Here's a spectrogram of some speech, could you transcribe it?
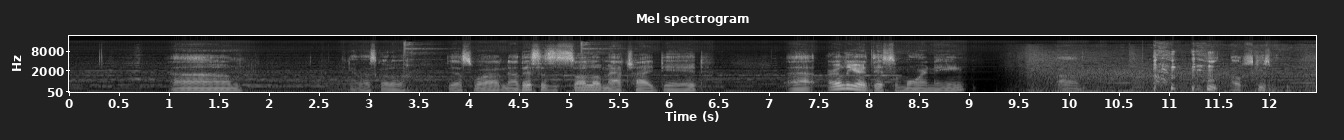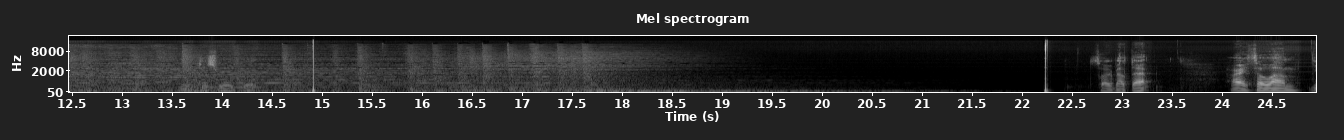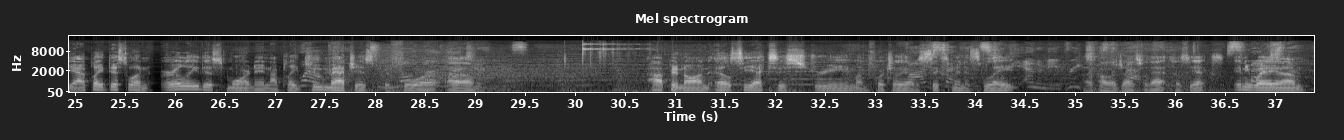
Um, yeah, let's go to this one. Now this is a solo match I did uh, earlier this morning. Um, oh, excuse me. Read real quick. Sorry about that. All right, so um, yeah, I played this one early this morning. I played two matches before um, hopping on LCX's stream. Unfortunately, I was six minutes late. I apologize for that, LCX. Anyway, um,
